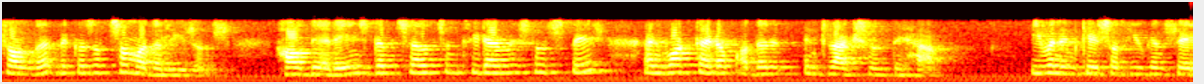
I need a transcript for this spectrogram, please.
stronger because of some other reasons. How they arrange themselves in three-dimensional space and what kind of other interactions they have. even in case of you can say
